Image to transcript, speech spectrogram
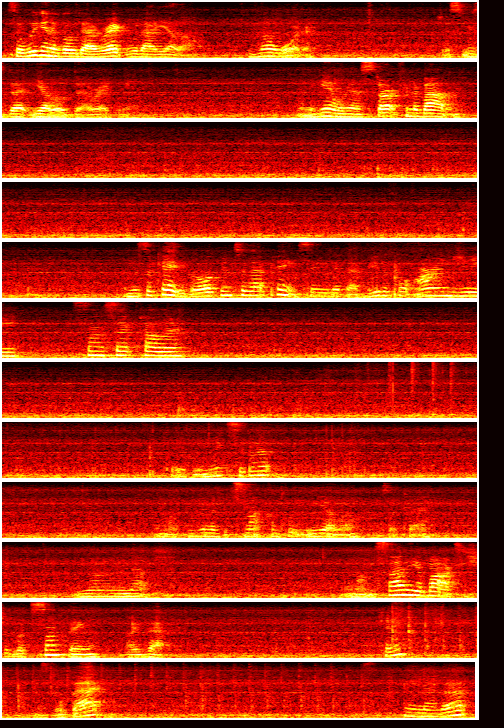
So we're going to go direct with our yellow. No water. Just use that yellow directly. And again, we're going to start from the bottom. And it's okay to go up into that pink. See, you get that beautiful orangey sunset color. Okay, you mix it up. Even if it's not completely yellow, it's okay. Yellow enough. And on the side of your box, it should look something like that. Okay, let's go back. Clean that up.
